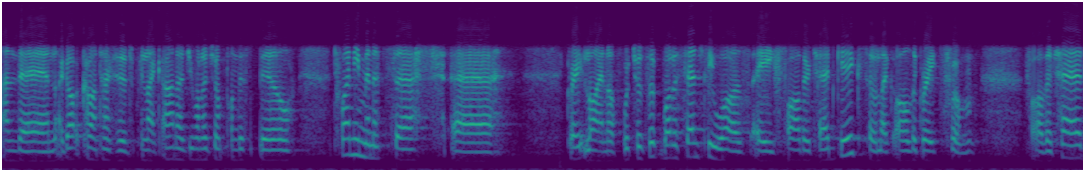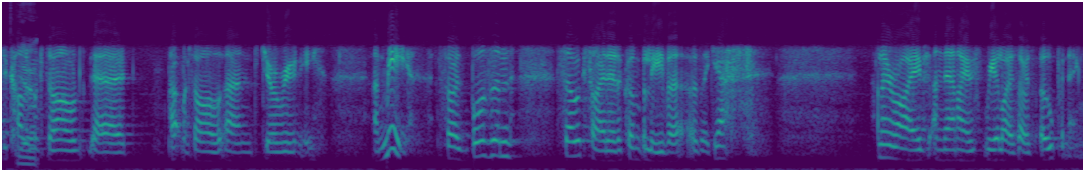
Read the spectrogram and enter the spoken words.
And then I got contacted, being like, Anna, do you want to jump on this bill? 20 minute set, uh, great lineup, which was what essentially was a Father Ted gig. So, like all the greats from Father Ted, Colin Yeah. McDonald, uh, Pat McDonald, and Joe Rooney, and me. So I was buzzing, so excited, I couldn't believe it. I was like, yes. And I arrived, and then I realised I was opening,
